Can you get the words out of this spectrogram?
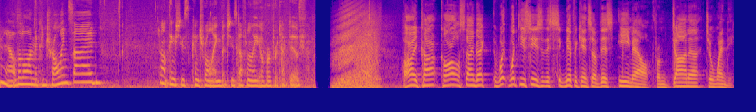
you know, a little on the controlling side? I don't think she's controlling, but she's definitely overprotective. All right, Carl Steinbeck, what, what do you see as the significance of this email from Donna to Wendi?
